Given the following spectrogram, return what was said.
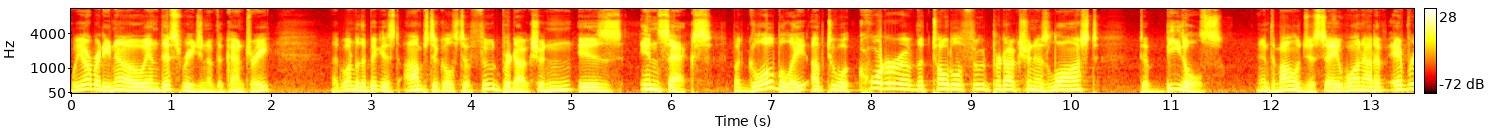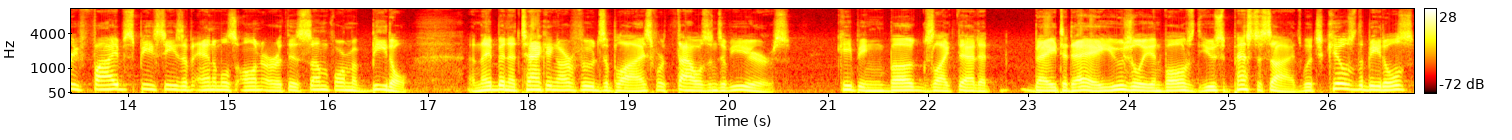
We already know in this region of the country that one of the biggest obstacles to food production is insects. But globally, up to a quarter of the total food production is lost to beetles. Entomologists say one out of every five species of animals on Earth is some form of beetle, and they've been attacking our food supplies for thousands of years. Keeping bugs like that at bay today usually involves the use of pesticides, which kills the beetles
